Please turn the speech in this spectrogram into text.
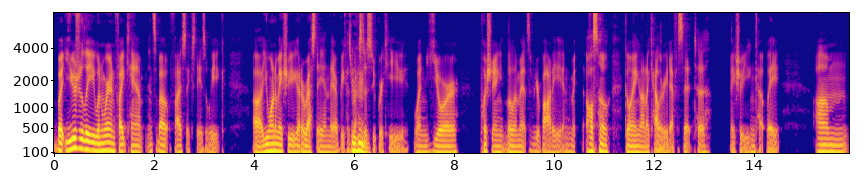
but usually when we're in fight camp, it's about five, six days a week. Uh, you want to make sure you got a rest day in there because rest Mhm. is super key when you're pushing the limits of your body and also going on a calorie deficit to make sure you can cut weight. Um,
